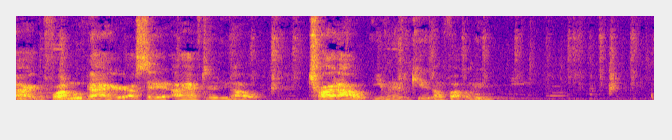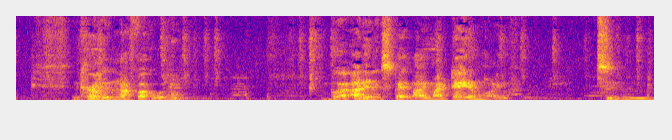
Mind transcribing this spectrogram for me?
All right, before I moved down here, I said I have to, you know, try it out, even if the kids don't fuck with me. And currently, they're not fucking with me. But I didn't expect like my dating life to.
